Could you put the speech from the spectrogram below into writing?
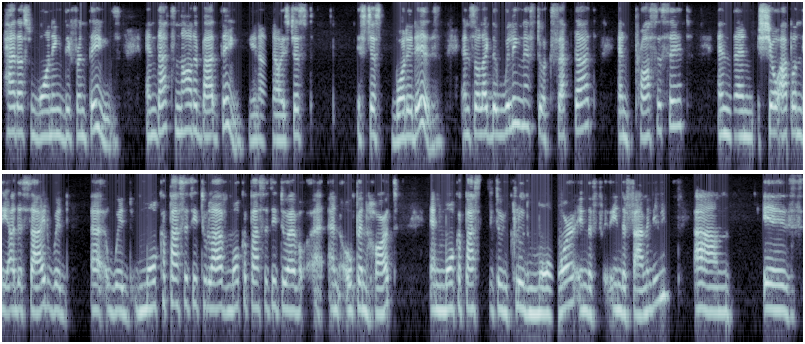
had us wanting different things. And that's not a bad thing you know it's just it's just what it is. And so like the willingness to accept that and process it and then show up on the other side with uh, with more capacity to love, more capacity to have an open heart, and more capacity to include more in the in the family um, is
